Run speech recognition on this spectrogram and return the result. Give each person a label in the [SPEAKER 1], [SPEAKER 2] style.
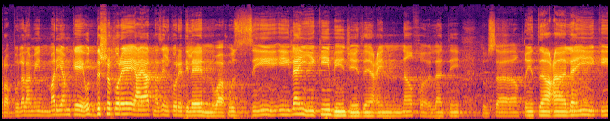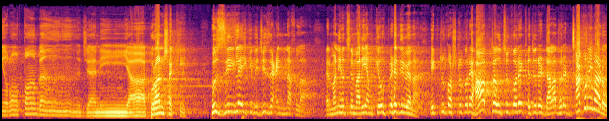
[SPEAKER 1] রব্বুল আলামিন মারিয়ামকে উদ্দেশ্য করে আয়াত নাজিল করে দিলেন জানিয়া। কোরআন সাক্ষী নাখলা। এর মানে হচ্ছে মারিয়াম কেউ পেড়ে দিবে না, একটু কষ্ট করে হাতটা উঁচু করে খেজুরের ডালা ধরে ঝাঁকুনি মারো।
